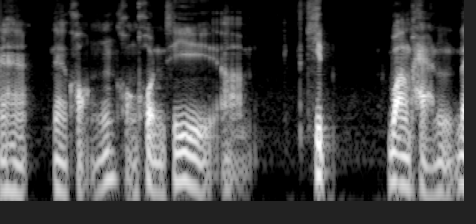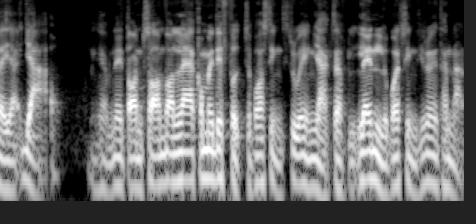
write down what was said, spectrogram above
นะฮะเนี่ยของของคนที่คิดวางแผนระยะยาวนะครับในตอนซ้อมตอนแรกก็ไม่ได้ฝึกเฉพาะสิ่งที่ตัวเองอยากจะเล่นหรือว่าสิ่งที่ตัวเองถนัด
